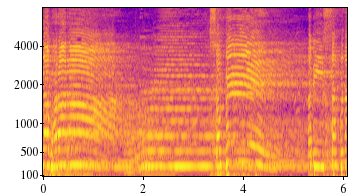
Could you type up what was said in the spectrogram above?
न भरारा। सभे कधी संपणार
